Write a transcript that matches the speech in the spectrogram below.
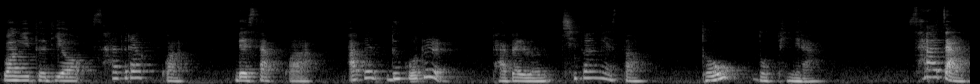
왕이 드디어 사드락과 메삭과 아벤느고를 바벨론 지방에서 더욱 높이니라. 사장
